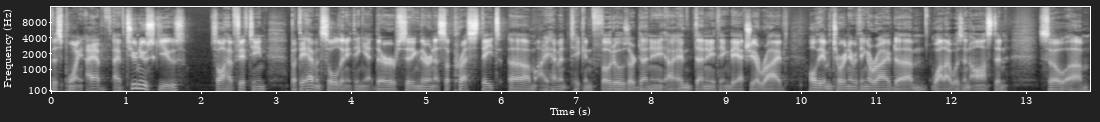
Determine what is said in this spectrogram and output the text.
this point. I have I have two new SKUs, so I'll have 15, but they haven't sold anything yet. They're sitting there in a suppressed state. Um, I haven't taken photos or done any. I haven't done anything. They actually arrived. All the inventory and everything arrived um, while I was in Austin. So um,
